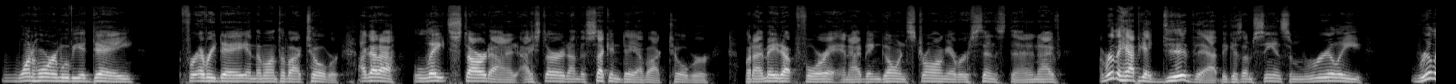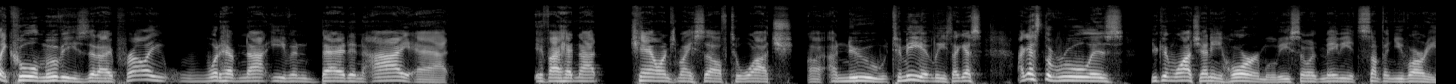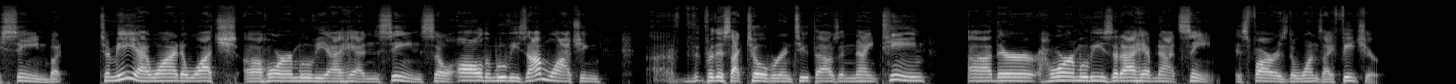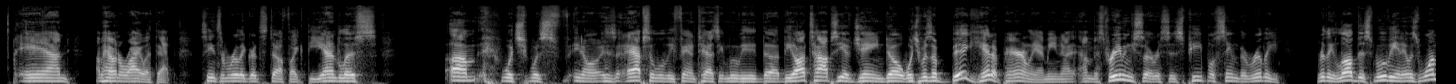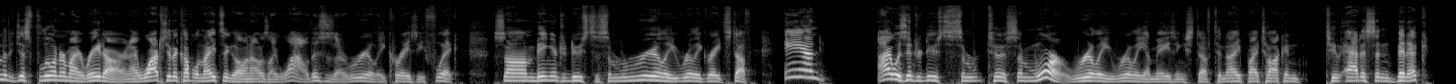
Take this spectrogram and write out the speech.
one horror movie a day for every day in the month of October. I got a late start on it. I started on the second day of October, but I made up for it and I've been going strong ever since then. And I've I'm really happy I did that because I'm seeing some really really cool movies that I probably would have not even batted an eye at if I had not challenged myself to watch a new to me at least. I guess I guess the rule is you can watch any horror movie, so maybe it's something you've already seen, but to me, I wanted to watch a horror movie I hadn't seen. So all the movies I'm watching uh, th- for this October in 2019, uh, they're horror movies that I have not seen as far as the ones I feature. And I'm having a riot with that. Seen some really good stuff like The Endless, um, which was you know is an absolutely fantastic movie. The The Autopsy of Jane Doe, which was a big hit apparently. I mean, on the streaming services, people seem to really really loved this movie, and it was one that just flew under my radar. And I watched it a couple nights ago, and I was like, wow, this is a really crazy flick. So I'm being introduced to some really, really great stuff. And I was introduced to some to some more really, really amazing stuff tonight by talking to Addison Binnick,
